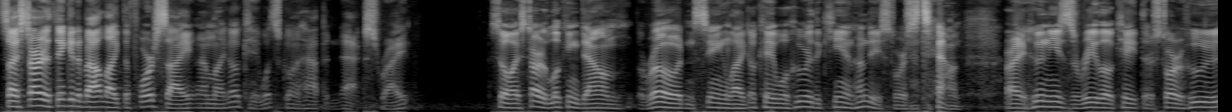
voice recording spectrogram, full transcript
So I started thinking about like the foresight, and I'm like, okay, what's going to happen next, right? So I started looking down the road and seeing like, okay, well, who are the Kia and Hyundai stores in town? All right, who needs to relocate their store? Who,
